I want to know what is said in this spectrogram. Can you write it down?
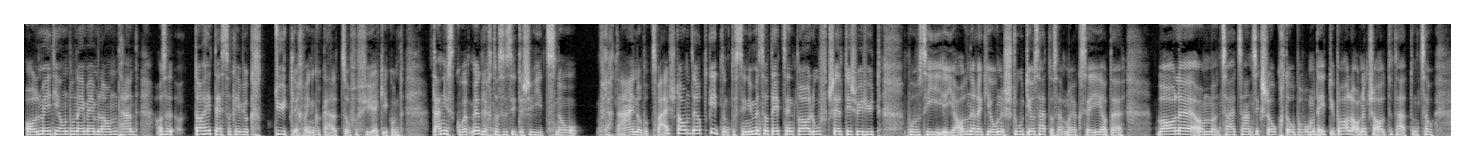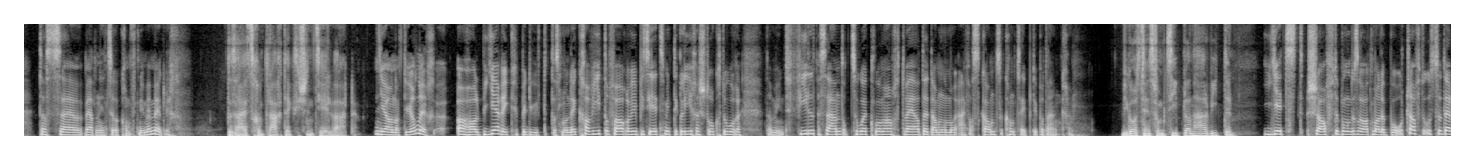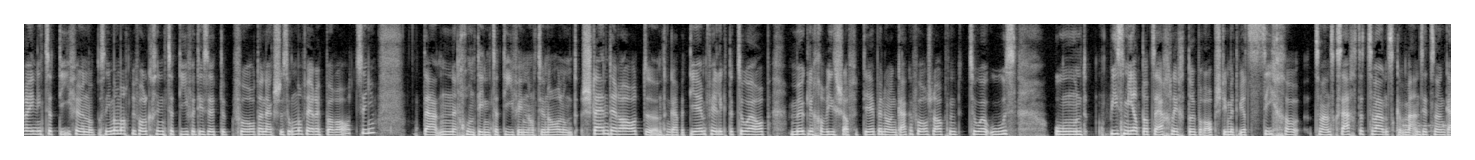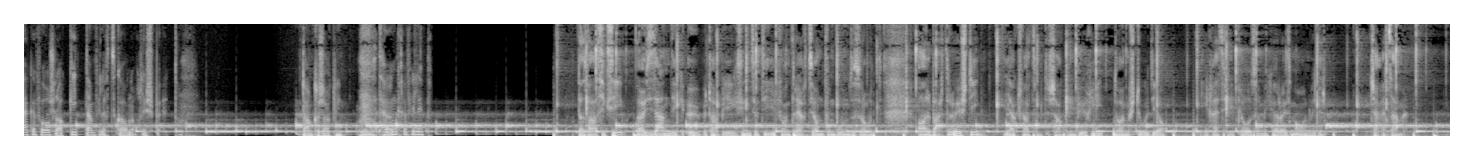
alle Medienunternehmen im Land haben. Also da hat die SRG wirklich deutlich weniger Geld zur Verfügung. Und dann ist es gut möglich, dass es in der Schweiz noch vielleicht ein oder zwei Standorte gibt und dass sie nicht mehr so dezentral aufgestellt ist wie heute, wo sie in allen Regionen Studios hat. Das hat man ja gesehen an den Wahlen am 22. Oktober, wo man dort überall angeschaltet hat und so. Das äh, werden in Zukunft nicht mehr möglich. Das heißt, es könnte recht existenziell werden. Ja, natürlich. Eine Halbierung bedeutet, dass man nicht weiterfahren kann wie bis jetzt mit den gleichen Strukturen. Da müssen viele Sender zugemacht werden. Da muss man einfach das ganze Konzept überdenken. Wie geht es denn vom Zeitplan her weiter? Jetzt schafft der Bundesrat mal eine Botschaft aus zu dieser Initiative. Wenn er das immer macht bei Volksinitiativen, die sollten vor der nächsten Sommerferien parat sein. Dann kommt die Initiative in National- und Ständerat, dann geben die Empfehlung dazu ab. Möglicherweise schaffen die eben noch einen Gegenvorschlag dazu aus. Und bis wir tatsächlich darüber abstimmen, wird es sicher 2026, wenn es jetzt noch einen Gegenvorschlag gibt, dann vielleicht sogar noch ein bisschen später. Danke, Jacqueline. Danke, Philipp. Das war sie, unsere Sendung über die Halbierungsinitiative und die Reaktion vom Bundesrat Albert Rösti. Ich habe gesprochen mit Jacqueline Büchi hier im Studio. Ich heiße Philipp Loser und wir hören uns morgen wieder. Ciao zusammen.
